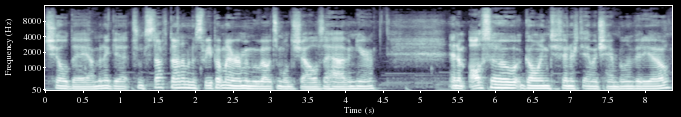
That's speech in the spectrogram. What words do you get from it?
chill day. I'm going to get some stuff done. I'm going to sweep up my room and move out some old shelves I have in here. And I'm also going to finish the Emma Chamberlain video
